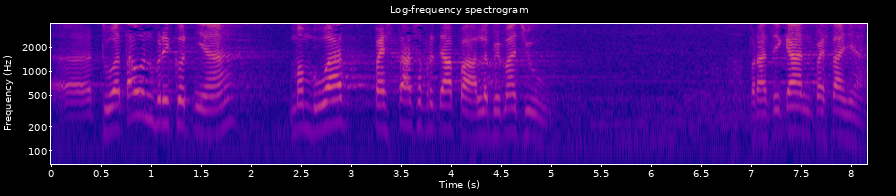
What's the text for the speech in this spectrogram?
Eh, dua tahun berikutnya membuat pesta seperti apa lebih maju. Perhatikan pestanya.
